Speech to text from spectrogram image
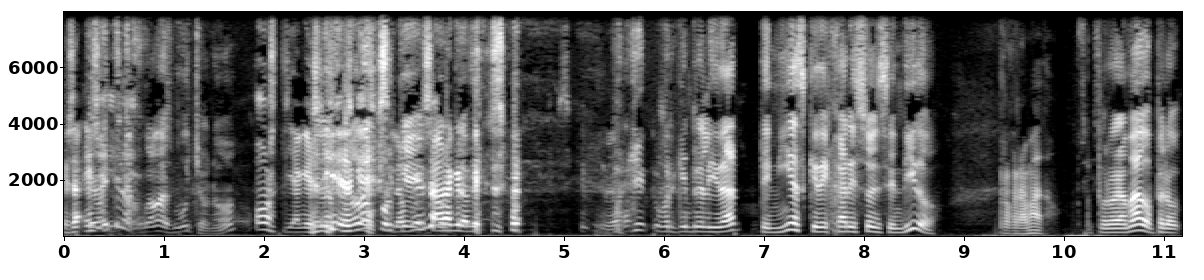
O sea, Pero es- ahí te la jugabas mucho, ¿no? Hostia, que sí, es que si lo pienso ahora que lo pienso. Porque, porque en realidad tenías que dejar eso encendido. Programado. programado, pero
